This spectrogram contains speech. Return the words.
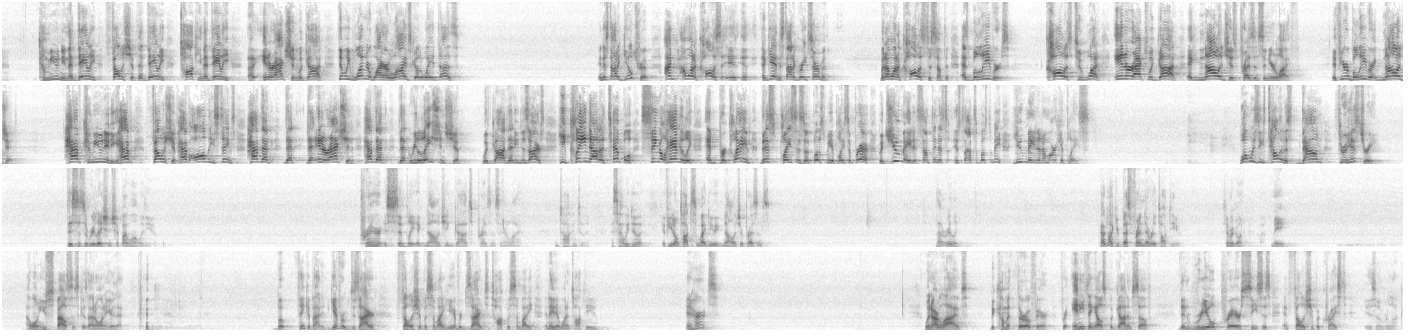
communion, that daily fellowship, that daily talking, that daily uh, interaction with God. Then we wonder why our lives go the way it does. And it's not a guilt trip. I'm, i want to call us, it, it, again, it's not a great sermon, but I want to call us to something. As believers, call us to what? Interact with God, acknowledge His presence in your life. If you're a believer, acknowledge it. Have community, have fellowship, have all these things, have that, that, that interaction, have that, that relationship with God that he desires. He cleaned out a temple single handedly and proclaimed this place is supposed to be a place of prayer, but you made it something that's it's not supposed to be. You made it a marketplace. What was he telling us down through history? This is the relationship I want with you. Prayer is simply acknowledging God's presence in our life and talking to Him. That's how we do it. If you don't talk to somebody, do you acknowledge their presence? Not really. How would like your best friend never to talk to you? Somebody going, uh, me. I won't use spouses because I don't want to hear that. but think about it. You ever desired fellowship with somebody? You ever desired to talk with somebody and they didn't want to talk to you? It hurts. When our lives become a thoroughfare for anything else but God Himself, then real prayer ceases and fellowship with Christ is overlooked.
